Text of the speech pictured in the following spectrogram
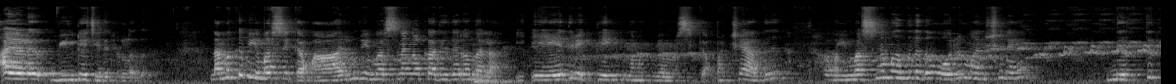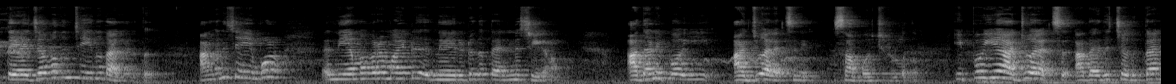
അയാൾ വീഡിയോ ചെയ്തിട്ടുള്ളത്. നമുക്ക് വിമർശിക്കാം. ആരും വിമർശനങ്ങൾക്ക് അതീതരൊന്നല്ല. ഏത് വ്യക്തിയെയും നമുക്ക് വിമർശിക്കാം. പക്ഷെ അത് വിമർശനം എന്നുള്ളത് ഒരു മനുഷ്യനെ നിർത്തി തേജോവധം ചെയ്യുന്നതാകരുത്. അങ്ങനെ ചെയ്യുമ്പോൾ നിയമപരമായിട്ട് നേരിടുക തന്നെ ചെയ്യണം. അതാണ് ഇപ്പോൾ ഈ അജു അലക്സിന് സംഭവിച്ചിട്ടുള്ളത്. ഇപ്പോൾ ഈ അജു അലക്സ് അതായത് ചെറുത്താൻ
